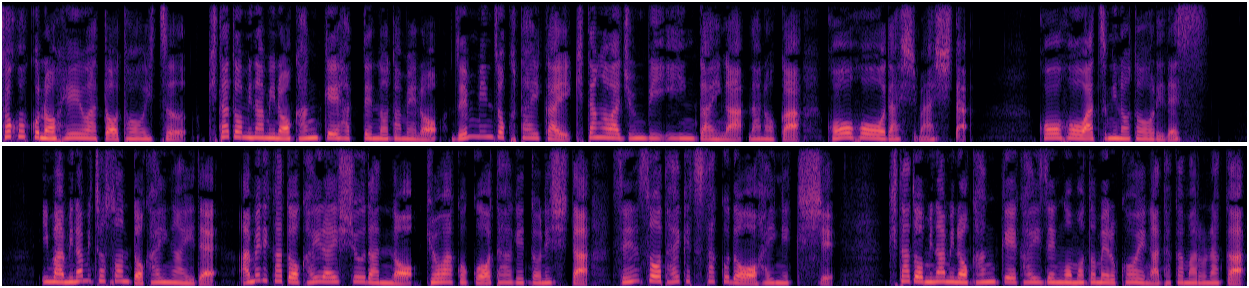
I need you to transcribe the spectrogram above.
祖国の平和と統一、北と南の関係発展のための全民族大会北川準備委員会が7日、広報を出しました。広報は次の通りです。今、南朝村と海外で、アメリカと傀儡集団の共和国をターゲットにした戦争対決策動を排撃し、北と南の関係改善を求める声が高まる中、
